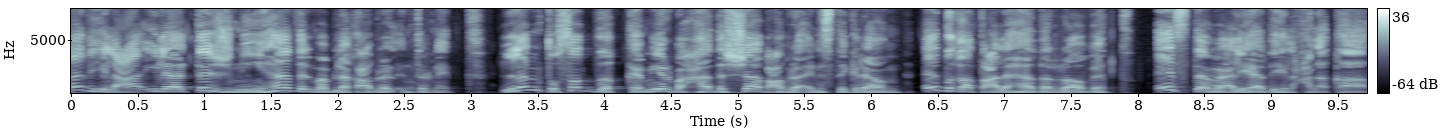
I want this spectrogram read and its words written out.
هذه العائلة تجني هذا المبلغ عبر الإنترنت. لن تصدق كم يربح هذا الشاب عبر إنستغرام. اضغط على هذا الرابط. استمع لهذه الحلقة.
